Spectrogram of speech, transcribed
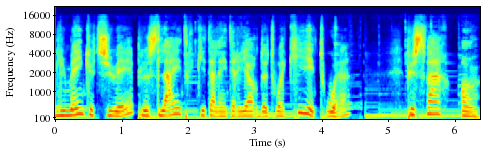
l'humain que tu es, plus l'être qui est à l'intérieur de toi, qui est toi, puisse faire un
